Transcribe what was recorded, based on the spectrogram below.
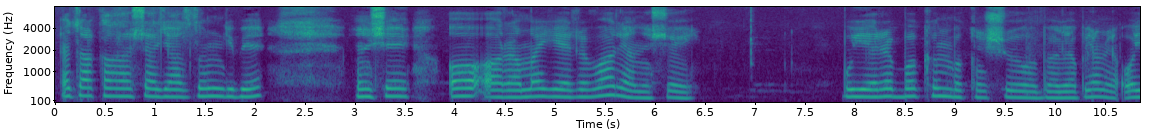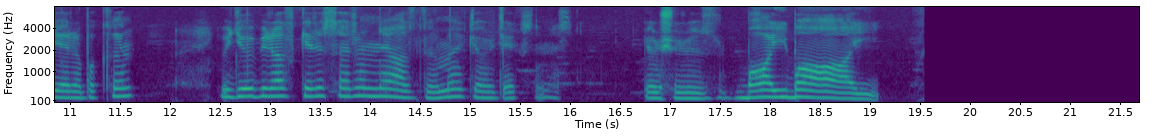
Evet arkadaşlar yazdığım gibi e, şey o arama yeri var yani şey Bu yere bakın bakın şu böyle yapıyorum ya o yere bakın. Videoyu biraz geri sarın ne yazdığımı göreceksiniz. Görüşürüz. Bay bay.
